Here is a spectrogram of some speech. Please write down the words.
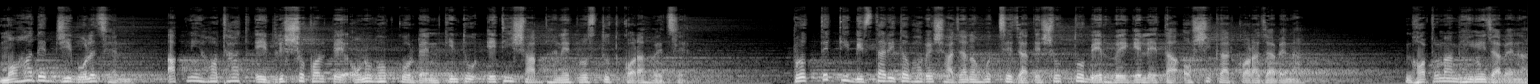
মহাদেবজি বলেছেন আপনি হঠাৎ এই দৃশ্যকল্পে অনুভব করবেন কিন্তু এটি সাবধানে প্রস্তুত করা হয়েছে। প্রত্যেকটি বিস্তারিতভাবে সাজানো হচ্ছে যাতে সত্য বের হয়ে গেলে তা অস্বীকার করা যাবে না। ঘটনা ভেঙে যাবে না।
